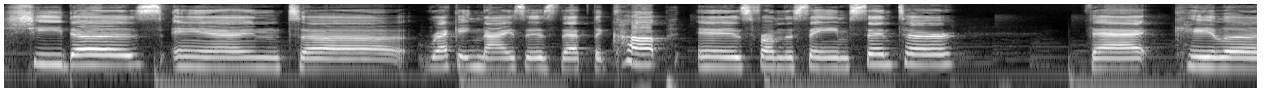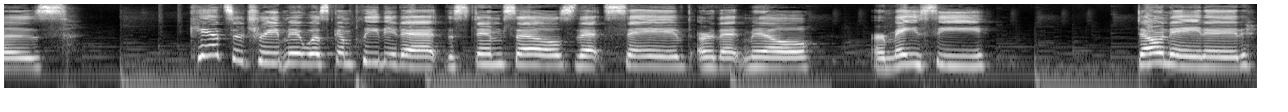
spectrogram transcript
She does, and uh, recognizes that the cup is from the same center that Kaela's cancer treatment was completed at the stem cells that saved or that Mel or Macy donated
